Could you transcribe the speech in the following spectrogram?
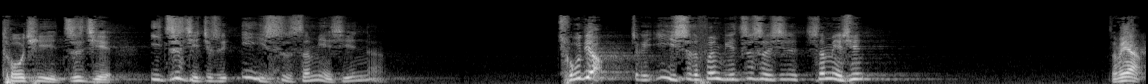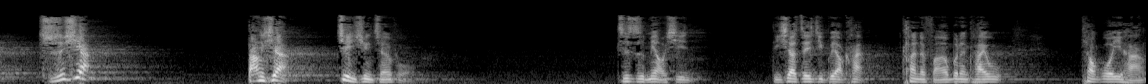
脱去知觉，一知己就是意识生灭心呢。除掉这个意识的分别知识是生灭心，怎么样？直下当下见性成佛，直指妙心。底下这一句不要看，看了反而不能开悟。跳过一行，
